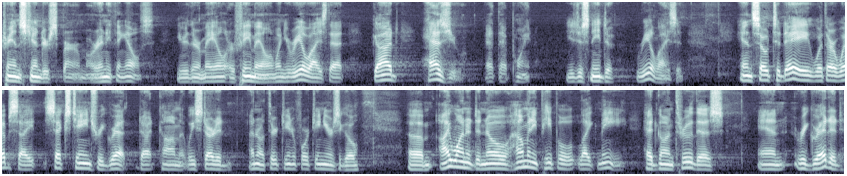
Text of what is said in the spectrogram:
transgender sperm or anything else. You're either male or female. And when you realize that, God has you at that point. You just need to realize it. And so today, with our website, sexchangeregret.com, that we started, I don't know, 13 or 14 years ago, um, I wanted to know how many people like me had gone through this and regretted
